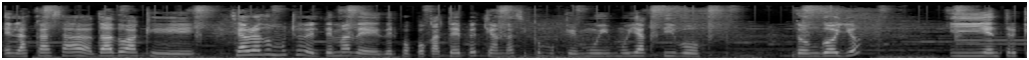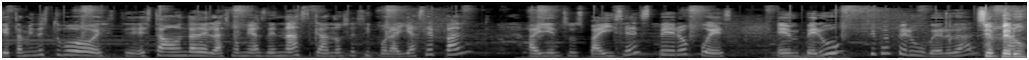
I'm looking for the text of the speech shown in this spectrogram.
en la casa, dado a que se ha hablado mucho del tema de, del Popocatépetl, que anda así como que muy, muy activo Don Goyo. Y entre que también estuvo este, esta onda de las momias de Nazca, no sé si por allá sepan, ahí en sus países, pero pues en Perú, sí fue en Perú, ¿verdad? Sí, en Ajá. Perú,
